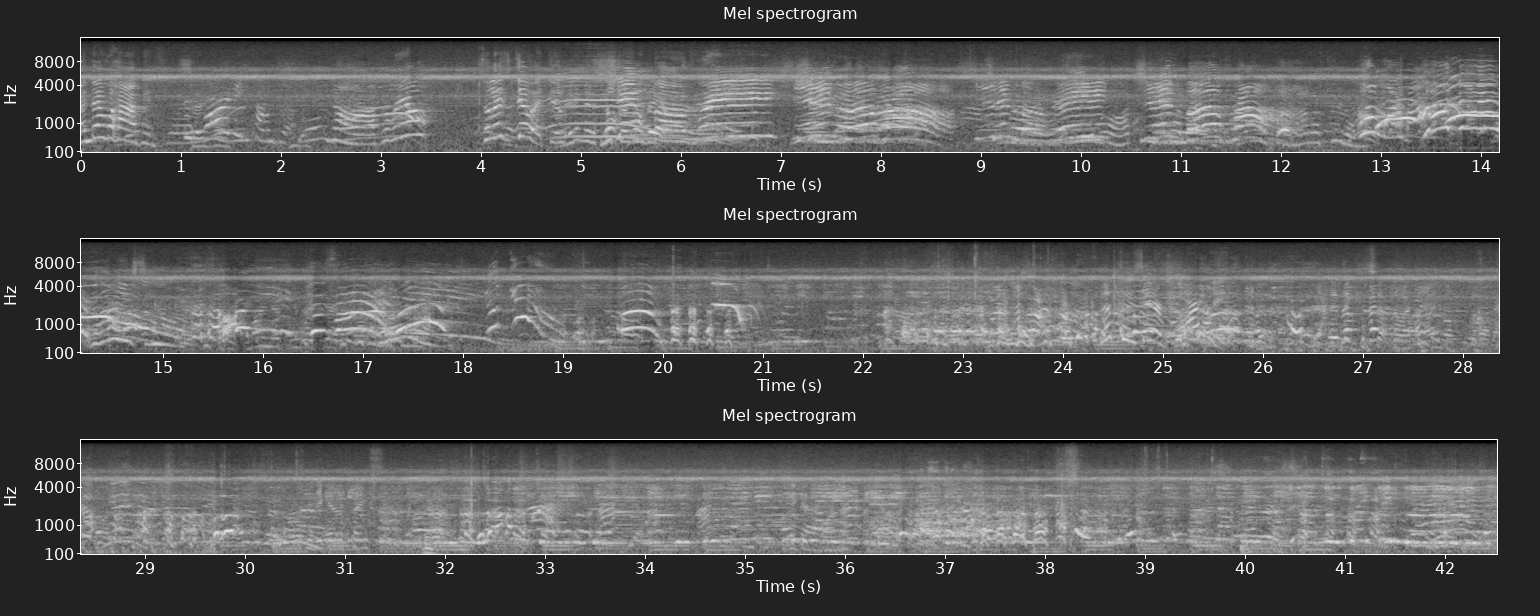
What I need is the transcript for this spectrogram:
And then what happens? Nah, for real? So let's do it, dude. Shimba-ree, Thank you.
